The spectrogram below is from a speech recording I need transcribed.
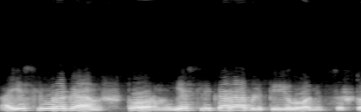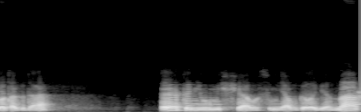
а если ураган, шторм, если корабль переломится, что тогда? Это не умещалось у меня в голове. Наш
